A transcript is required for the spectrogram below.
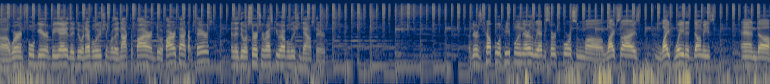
uh, wearing full gear in BA. They do an evolution where they knock the fire and do a fire attack upstairs, and they do a search and rescue evolution downstairs. There's a couple of people in there that we had to search for, some uh, life-size, life-weighted dummies and uh,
